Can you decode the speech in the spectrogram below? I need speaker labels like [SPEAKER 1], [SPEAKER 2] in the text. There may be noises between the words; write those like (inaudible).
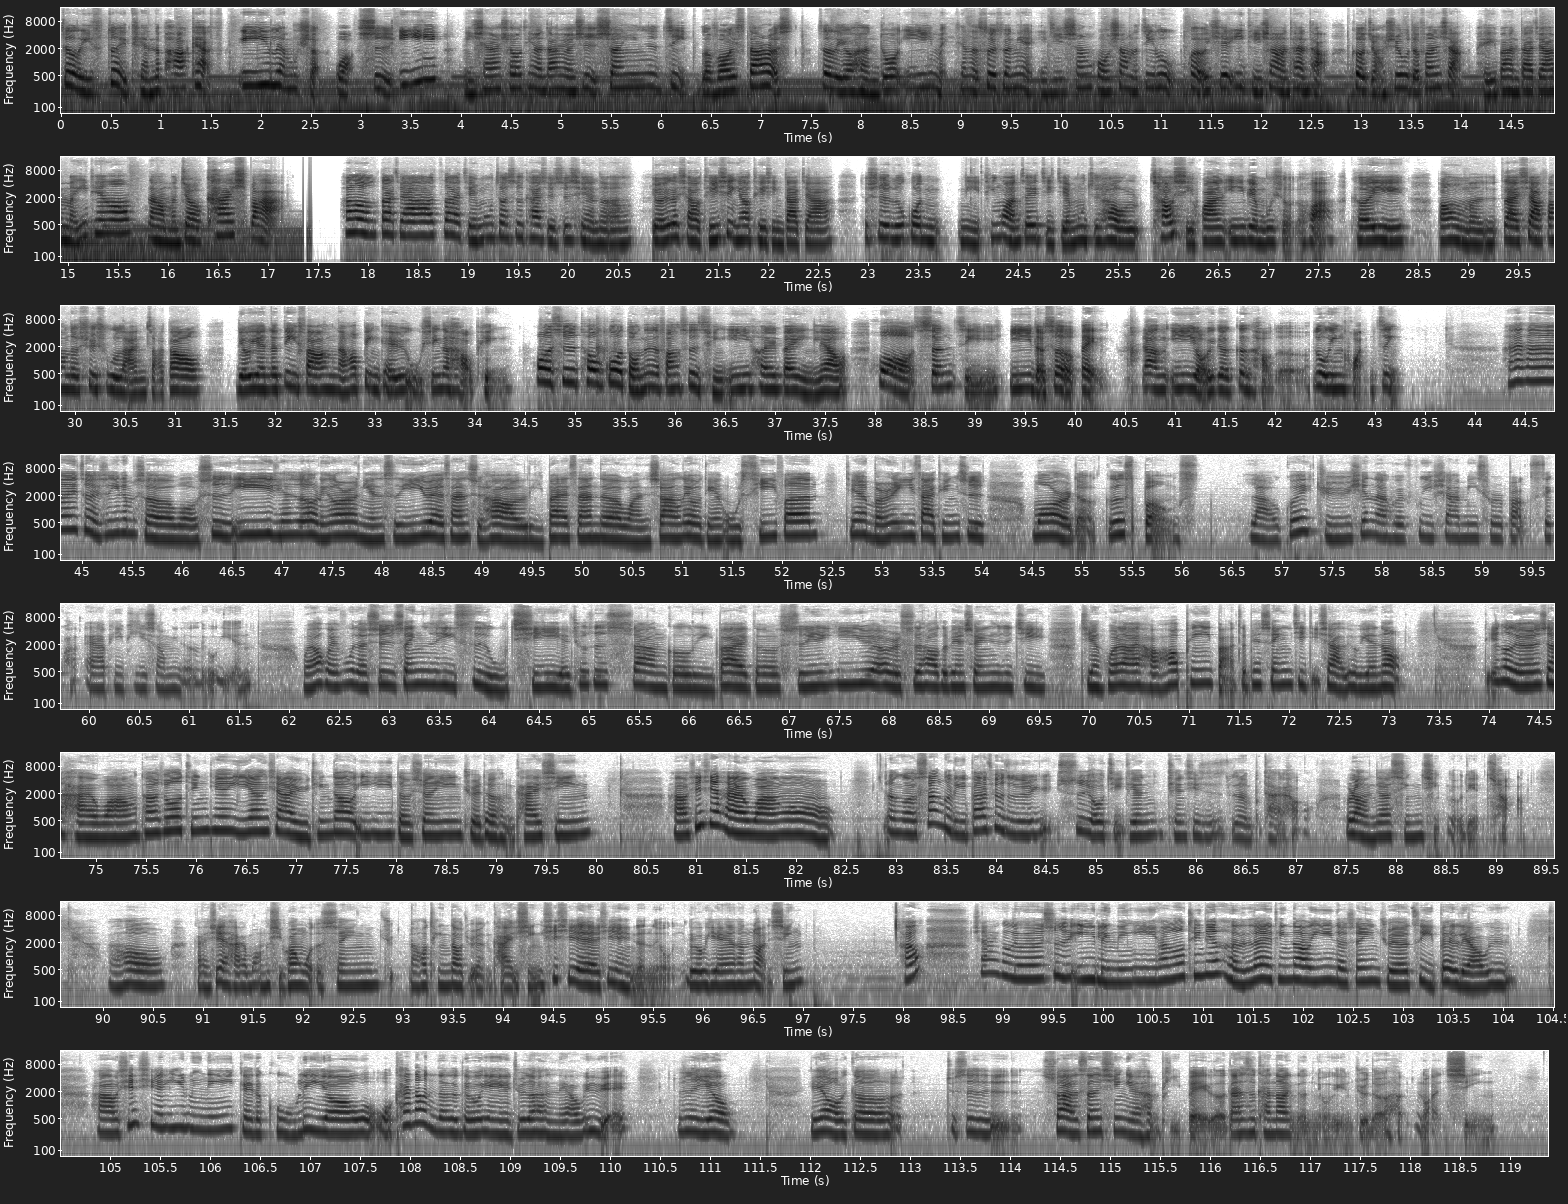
[SPEAKER 1] 这里是最甜的 Podcast，依依恋不舍，我是依依。你现在收听的单元是声音日记 The Voice Diaries，这里有很多依依每天的碎碎念以及生活上的记录，会有一些议题上的探讨，各种事物的分享，陪伴大家每一天哦。那我们就开始吧。Hello，大家在节目正式开始之前呢，有一个小提醒要提醒大家，就是如果你你听完这一集节目之后超喜欢依恋不舍的话，可以帮我们在下方的叙述栏找到留言的地方，然后并给予五星的好评，或者是透过抖内的方式请依喝一杯饮料，或升级依依的设备，让依依有一个更好的录音环境。嗨嗨，这里是依恋不舍，我是依依。今天是二零二二年十一月三十号，礼拜三的晚上六点五十七分。今天本日一在听是 More 的 Goosebumps。老规矩，先来回复一下 MixerBox 这款 APP 上面的留言。我要回复的是声音日记四五七，也就是上个礼拜的十一月二十四号这篇声音日记捡回来，好好拼一把这篇声音记底下留言哦。第一个留言是海王，他说今天一样下雨，听到依依的声音，觉得很开心。好，谢谢海王哦。那个上个礼拜确实是有几天天气是真的不太好，让人家心情有点差。然后感谢海王喜欢我的声音，然后听到觉得很开心。谢谢，谢谢你的留留言，很暖心。好，下一个留言是一零零一，他说今天很累，听到依依的声音，觉得自己被疗愈。好，谢谢一零零一给的鼓励哦，我我看到你的留言也觉得很疗愈，诶，就是也有也有一个，就是虽然身心也很疲惫了，但是看到你的留言觉得很暖心。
